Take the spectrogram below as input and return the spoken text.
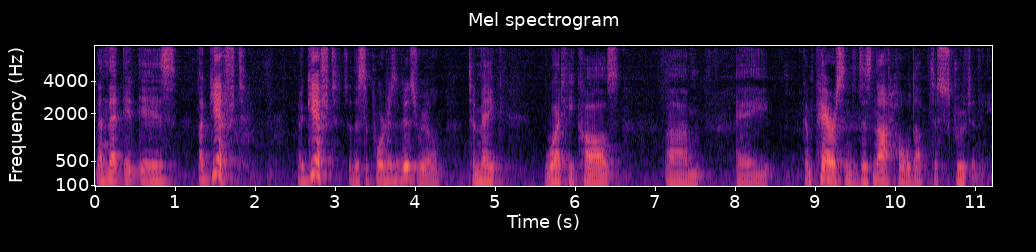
and that it is a gift, a gift to the supporters of Israel to make what he calls um, a comparison that does not hold up to scrutiny.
